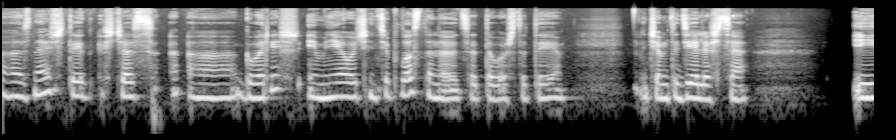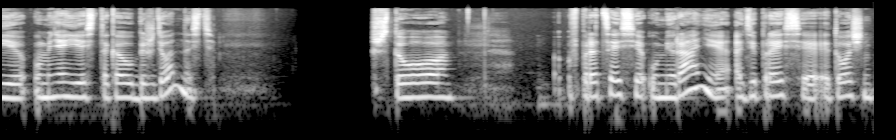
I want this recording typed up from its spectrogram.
А, знаешь, ты сейчас э, говоришь, и мне очень тепло становится от того, что ты чем-то делишься. И у меня есть такая убежденность, что в процессе умирания, а депрессия — это очень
